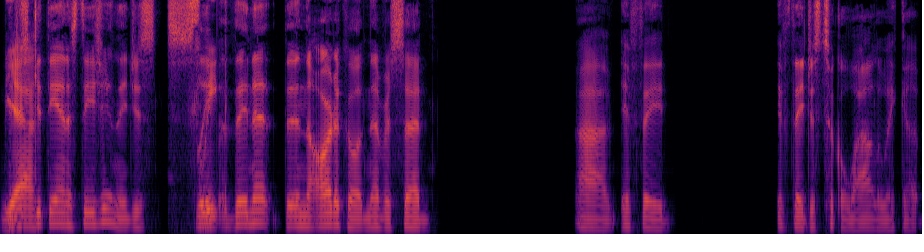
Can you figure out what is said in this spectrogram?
They yeah, just get the anesthesia and they just sleep. Sleep. They ne- in the article it never said uh, if they if they just took a while to wake up.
